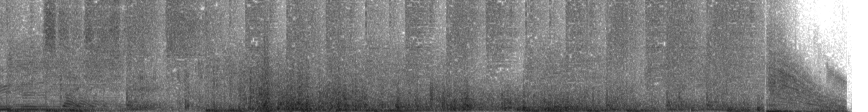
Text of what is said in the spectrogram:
Dübels Geistesblitz.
